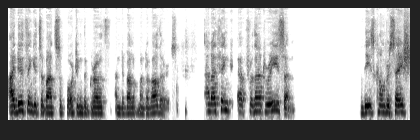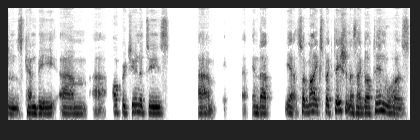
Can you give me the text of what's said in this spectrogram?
I do think it's about supporting the growth and development of others. And I think uh, for that reason, these conversations can be um, uh, opportunities um, in that, yeah. So my expectation as I got in was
